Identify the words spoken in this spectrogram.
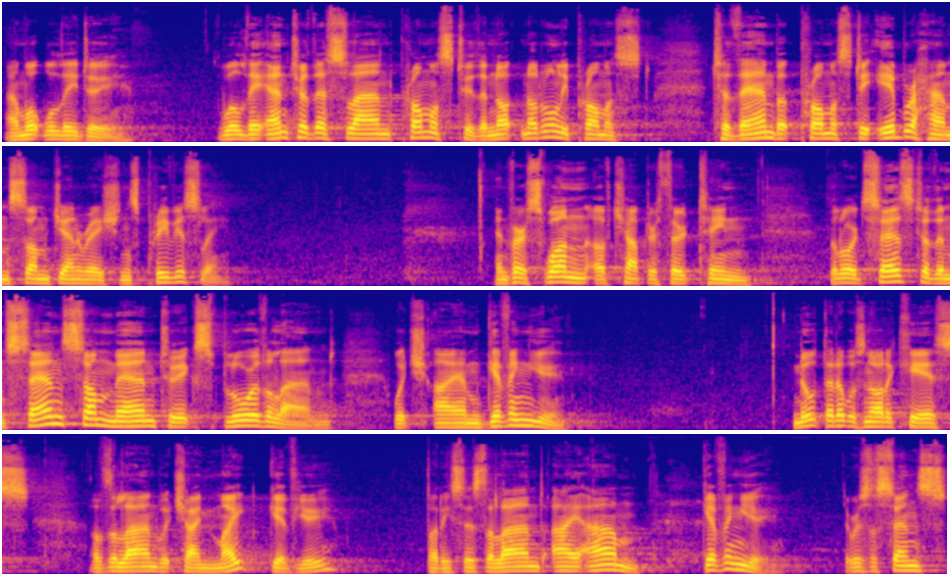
And what will they do? Will they enter this land promised to them? Not, not only promised to them, but promised to Abraham some generations previously. In verse 1 of chapter 13, the Lord says to them, Send some men to explore the land which I am giving you. Note that it was not a case of the land which I might give you, but he says, The land I am giving you. There is a sense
